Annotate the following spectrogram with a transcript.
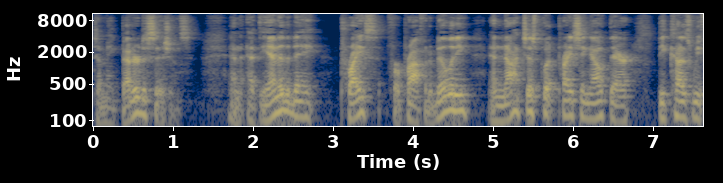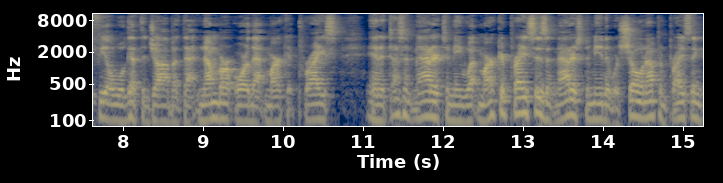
to make better decisions. And at the end of the day, price for profitability and not just put pricing out there because we feel we'll get the job at that number or that market price. And it doesn't matter to me what market price is. It matters to me that we're showing up and pricing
